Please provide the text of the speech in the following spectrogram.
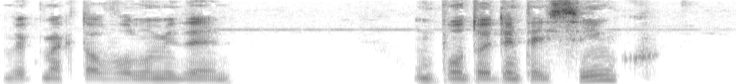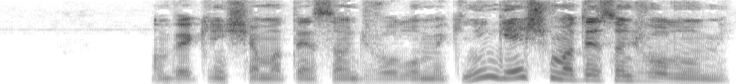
Vamos ver como é que está o volume dele. 1.85. Vamos ver quem chama atenção de volume aqui. Ninguém chama atenção de volume.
